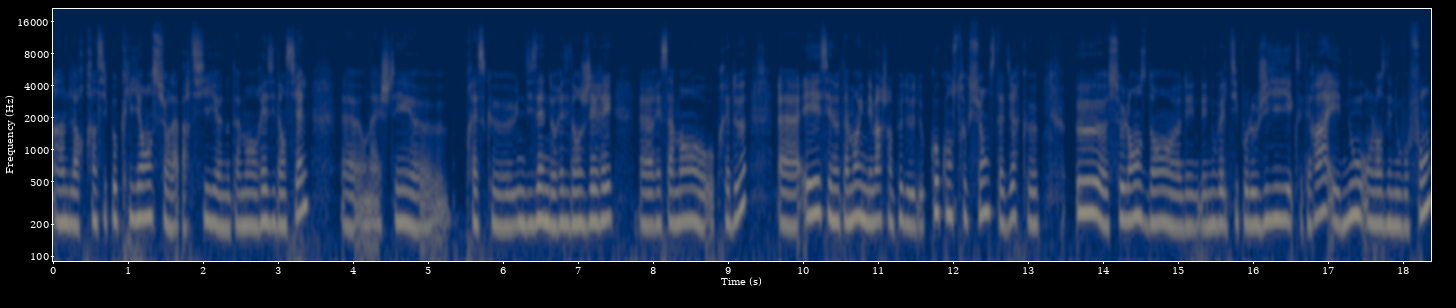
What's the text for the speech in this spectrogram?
un, de leurs principaux clients sur la partie euh, notamment résidentielle. Euh, on a acheté euh, presque une dizaine de résidences gérées récemment auprès d'eux. et c'est notamment une démarche un peu de, co-construction, c'est-à-dire que eux se lancent dans des, nouvelles typologies, etc. Et nous, on lance des nouveaux fonds.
